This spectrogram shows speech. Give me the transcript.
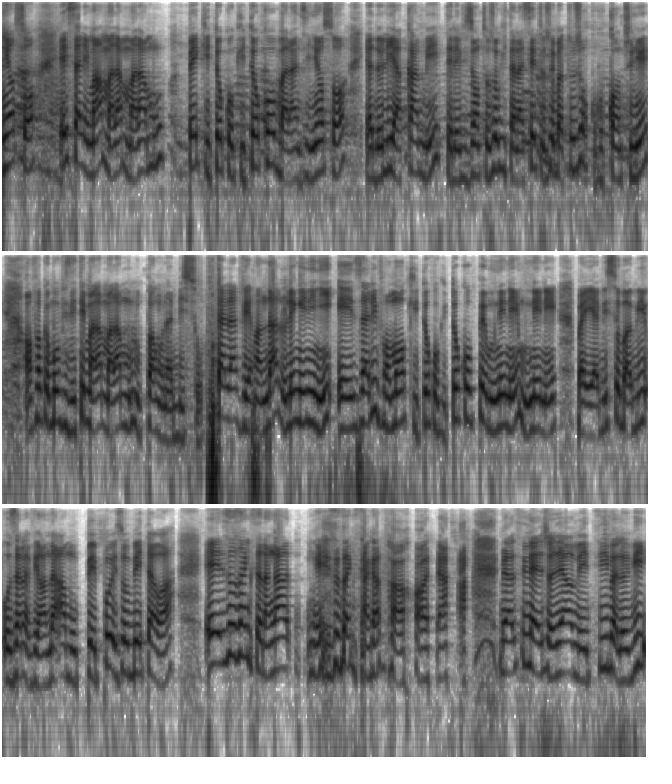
nyonso esalema malamu malamu mpe kitoko kitoko balandi nyonso. Ya doli ya kambi télévision tozokita na se tozoyeba toujours kocontinue enfin que bovisite malamu malamu lupango na biso. Tala veranda lolenge nini ezali vraiment kitoko kitoko mpe monene monene bayeya biso babi oza na veranda a mopepe oyo ezobeta wa. Ezozangisa na nga ezozangisa nga parole. Merci na ingénieur meti balobi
